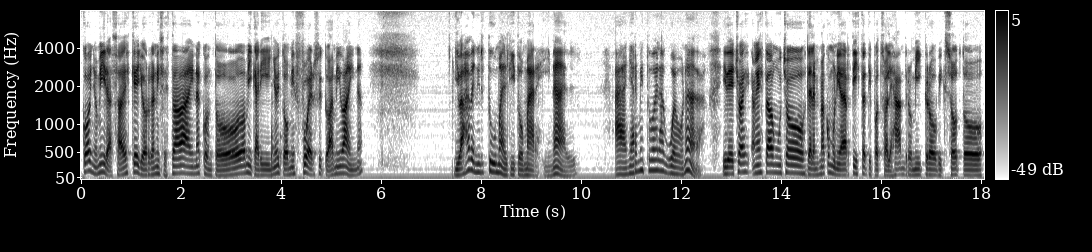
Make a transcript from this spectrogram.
coño, mira, sabes que yo organicé esta vaina con todo mi cariño y todo mi esfuerzo y toda mi vaina. Y vas a venir tú, maldito marginal, a dañarme toda la huevonada. Y de hecho han estado muchos de la misma comunidad de artistas, tipo Alejandro, Micro, Big Soto,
